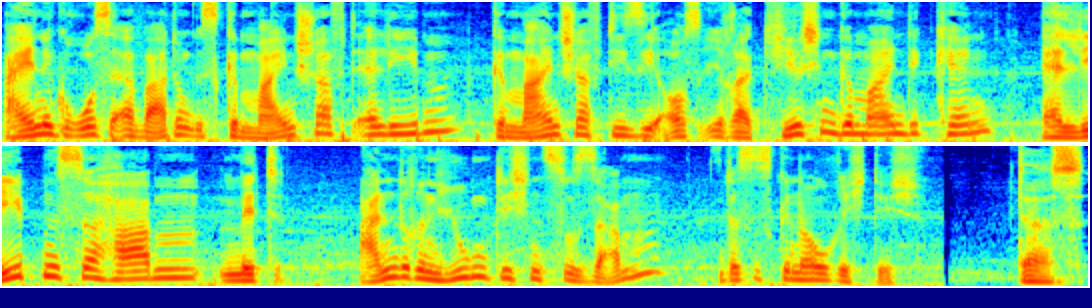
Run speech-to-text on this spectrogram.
eine große Erwartung ist Gemeinschaft erleben. Gemeinschaft, die sie aus ihrer Kirchengemeinde kennen. Erlebnisse haben mit anderen Jugendlichen zusammen. Das ist genau richtig. Das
